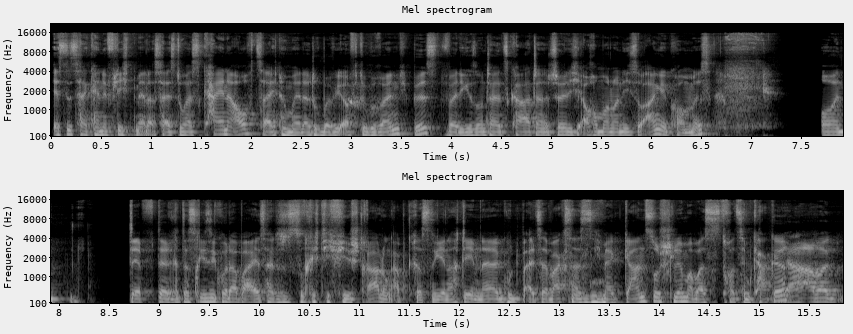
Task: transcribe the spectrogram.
es ist halt keine Pflicht mehr. Das heißt, du hast keine Aufzeichnung mehr darüber, wie oft du geröntgt bist, weil die Gesundheitskarte natürlich auch immer noch nicht so angekommen ist. Und der, der, das Risiko dabei ist halt, dass du so richtig viel Strahlung abkriegst. Je nachdem. Ne? Gut, als Erwachsener ist es nicht mehr ganz so schlimm, aber es ist trotzdem kacke. Ja, aber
